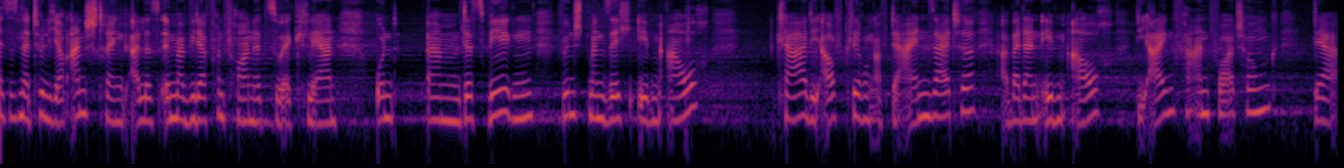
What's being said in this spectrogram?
ist es natürlich auch anstrengend, alles immer wieder von vorne zu erklären. Und ähm, deswegen wünscht man sich eben auch, klar die Aufklärung auf der einen Seite, aber dann eben auch die Eigenverantwortung der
